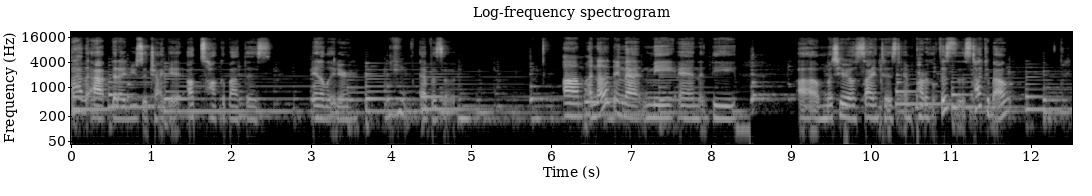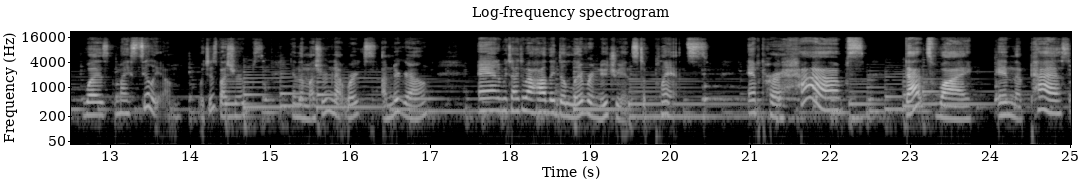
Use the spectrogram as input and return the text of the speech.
I have an app that I use to track it. I'll talk about this in a later episode. Um, another thing that me and the uh, material scientist and particle physicist talked about was mycelium, which is mushrooms and the mushroom networks underground. And we talked about how they deliver nutrients to plants. And perhaps that's why in the past,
